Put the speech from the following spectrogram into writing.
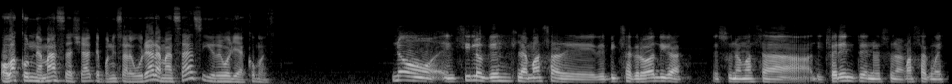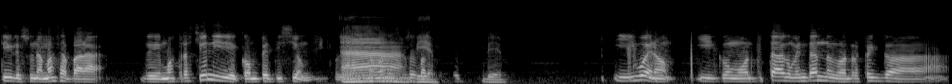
¿O vas con una masa ya, te pones a laburar, amasás y revoleás? ¿Cómo es? No, en sí lo que es la masa de, de pizza acrobática es una masa diferente, no es una masa comestible, es una masa para de demostración y de competición. Ah, bien, para- bien. Y bueno, y como te estaba comentando con respecto a,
